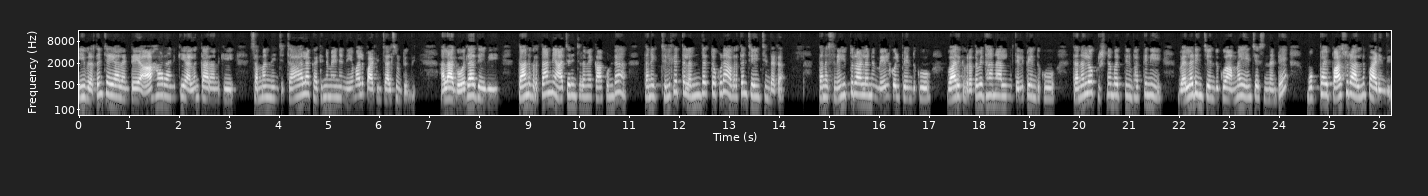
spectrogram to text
ఈ వ్రతం చేయాలంటే ఆహారానికి అలంకారానికి సంబంధించి చాలా కఠినమైన నియమాలు పాటించాల్సి ఉంటుంది. అలా గోదాదేవి తాను వ్రతాన్ని ఆచరించడమే కాకుండా తన చెలికెత్తలందరితో కూడా ఆ వ్రతం చేయించిందట. తన స్నేహితురాళ్ళను మేల్కొల్పేందుకు వారికి వ్రత విధానాలను తెలిపేందుకు తనలో కృష్ణ భక్తి భక్తిని వెల్లడించేందుకు ఆ అమ్మాయి ఏం చేసిందంటే ముప్పై పాసురాలను పాడింది.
